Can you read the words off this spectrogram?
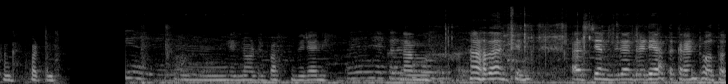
ಹಂಗೆ ಪಟ್ಟಣ. ಇಲ್ಲಿ ನೋಡ್ರಿಪ್ಪ ಬಿರಿಯಾನಿ. ನಮ್ಮ ಅದ ಅಂತೀನಿ. ಅರ್ಶಿಯನ್ ಬಿರಿಯಾನಿ ರೆಡಿ ಆಯ್ತು ಕರೆಂಟ್ ಹೋತು.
